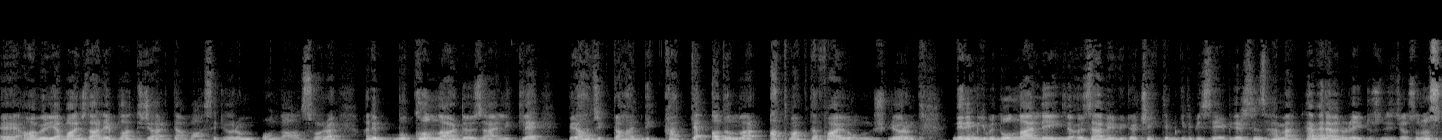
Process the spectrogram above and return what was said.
ee, ama böyle yabancılarla yapılan ticaretten bahsediyorum ondan sonra. Hani bu konularda özellikle birazcık daha dikkatli adımlar atmakta fayda olduğunu düşünüyorum. Dediğim gibi Dolunay'la ilgili özel bir video çektim. Gidip izleyebilirsiniz. Hemen hemen hemen oraya gidiyorsunuz izliyorsunuz.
